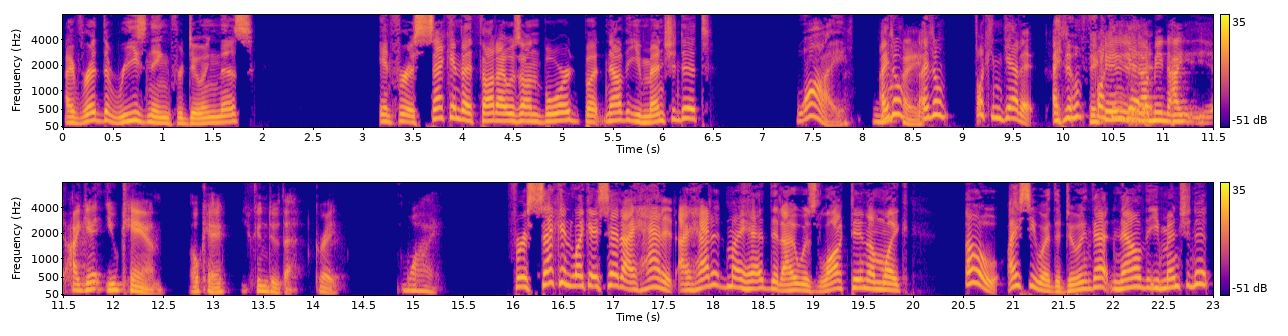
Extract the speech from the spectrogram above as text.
I've read the reasoning for doing this. And for a second I thought I was on board, but now that you mentioned it, why? I don't Why? I don't fucking get it. I don't fucking get it. I mean, I I get you can. Okay, you can do that. Great. Why? for a second, like I said, I had it. I had it in my head that I was locked in. I'm like, oh, I see why they're doing that. Now that you mention it,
